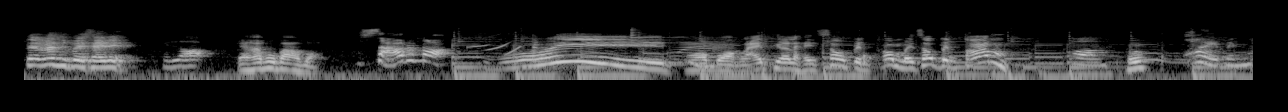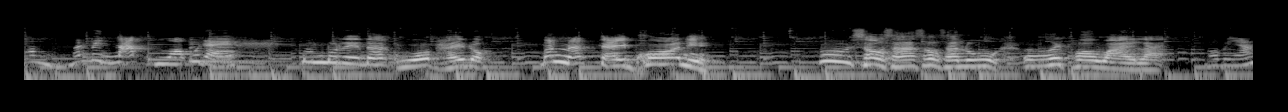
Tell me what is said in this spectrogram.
แต่ว่าสิไปใส่ดิไปเลาะนะครับผู้บ่าวบอก สาวดูเนาะโอ้ยพอบอกหลายเทื่อแล้วให้เศร้าเป็นท่อมให้เศร้าเป็นท่อม พอฮะข่อยเป็นท่อนมันเป็นนักหัวผู้ใดมันไม่ได้หนักหัวไผดอก มันหนักใจพ่อนี่โอ้ยเศร้าซาเศร้าซาลูกเอ้ยพ่อวายละบ่เป็นหยัง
